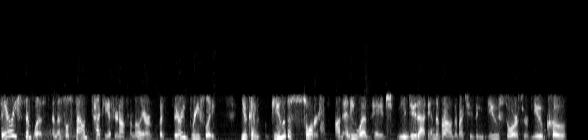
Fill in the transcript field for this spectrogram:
very simplest, and this will sound techy if you're not familiar, but very briefly, you can view the source on any web page. You do that in the browser by choosing View Source or View Code,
